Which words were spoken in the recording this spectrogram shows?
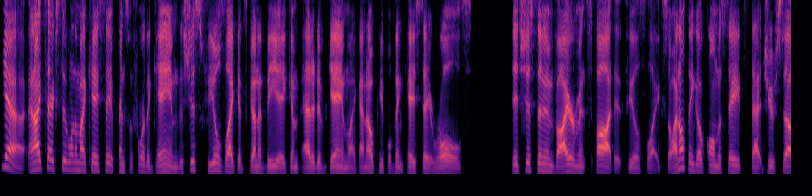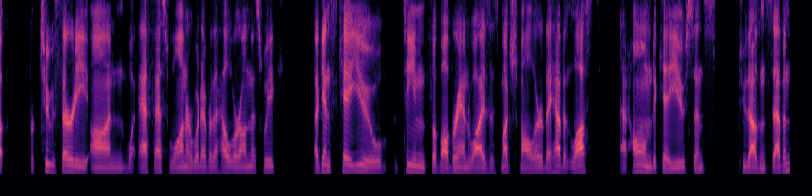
yeah, and I texted one of my K State friends before the game. This just feels like it's going to be a competitive game. Like I know people think K State rolls. It's just an environment spot. It feels like so. I don't think Oklahoma State's that juiced up for two thirty on what FS1 or whatever the hell we're on this week against KU. Team football brand wise is much smaller. They haven't lost at home to KU since 2007.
